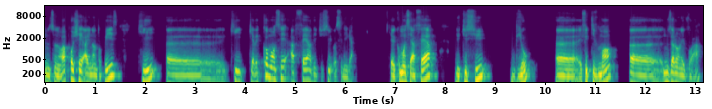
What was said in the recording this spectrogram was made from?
nous sommes rapprochés à une entreprise qui, euh, qui, qui, avait commencé à faire des tissus au Sénégal, qui avait commencé à faire du tissu bio. Euh, effectivement, euh, nous allons les voir.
